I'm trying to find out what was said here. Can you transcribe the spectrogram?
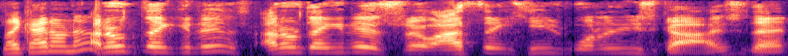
like I don't know. I don't think it is. I don't think it is. So I think he's one of these guys that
